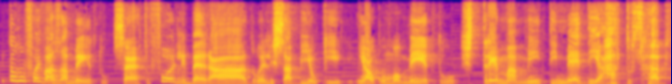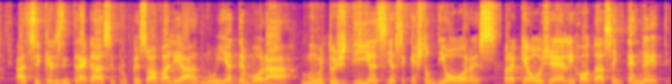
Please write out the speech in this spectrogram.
Então não foi vazamento, certo? Foi liberado, eles sabiam que em algum momento momento extremamente imediato, sabe? Assim que eles entregassem para o pessoal avaliar, não ia demorar muitos dias, ia ser questão de horas para que a OGL rodasse a internet.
